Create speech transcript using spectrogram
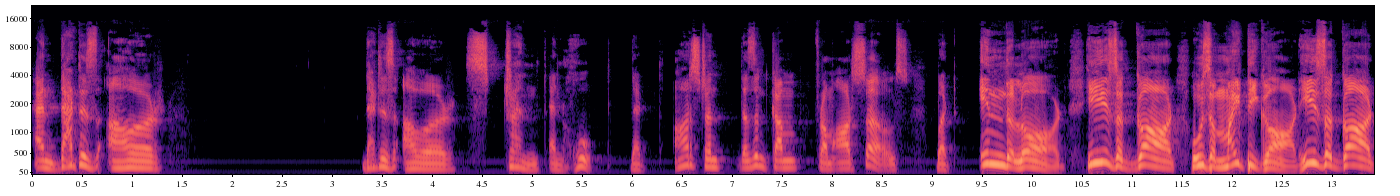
and that is our, that is our strength and hope. That our strength doesn't come from ourselves, but in the Lord. He is a God who's a mighty God. He is a God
